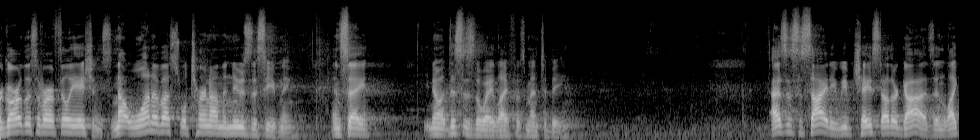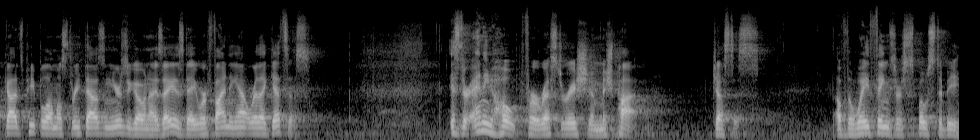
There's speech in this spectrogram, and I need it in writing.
Regardless of our affiliations, not one of us will turn on the news this evening and say, you know what, this is the way life was meant to be. As a society, we've chased other gods, and like God's people almost 3,000 years ago in Isaiah's day, we're finding out where that gets us. Is there any hope for a restoration of mishpat, justice, of the way things are supposed to be?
